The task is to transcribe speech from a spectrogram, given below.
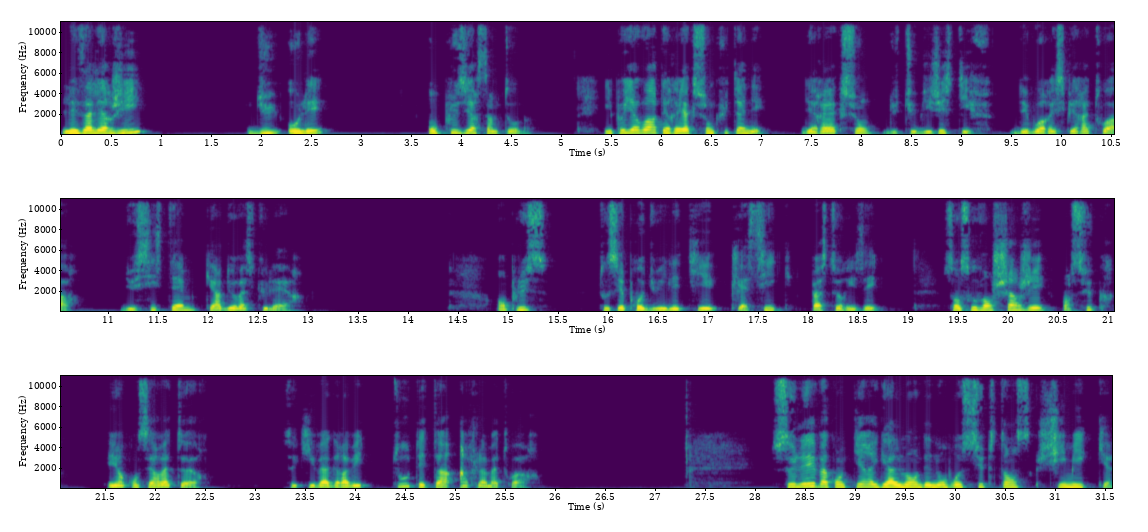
Les allergies dues au lait ont plusieurs symptômes. Il peut y avoir des réactions cutanées, des réactions du tube digestif, des voies respiratoires, du système cardiovasculaire. En plus, tous ces produits laitiers classiques pasteurisés sont souvent chargés en sucre et en conservateurs, ce qui va aggraver tout état inflammatoire. Ce lait va contenir également de nombreuses substances chimiques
